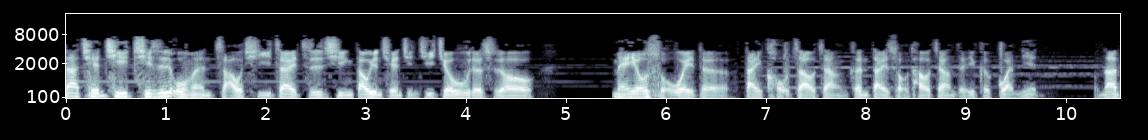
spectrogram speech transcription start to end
那前期其实我们早期在执行到院前紧急救护的时候，没有所谓的戴口罩这样跟戴手套这样的一个观念。那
